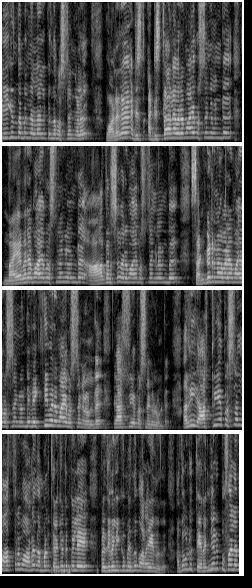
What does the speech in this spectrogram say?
ലീഗും തമ്മിൽ നിലനിൽക്കുന്ന പ്രശ്നങ്ങൾ വളരെ അടിസ്ഥ അടിസ്ഥാനപരമായ പ്രശ്നങ്ങളുണ്ട് നയപരമായ പ്രശ്നങ്ങളുണ്ട് ആദർശപരമായ പ്രശ്നങ്ങളുണ്ട് സംഘടനാപരമായ പ്രശ്നങ്ങളുണ്ട് വ്യക്തിപരമായ പ്രശ്നങ്ങളുണ്ട് രാഷ്ട്രീയ പ്രശ്നങ്ങളുണ്ട്. അത് ഈ രാഷ്ട്രീയ പ്രശ്നം മാത്രമാണ് നമ്മൾ തിരഞ്ഞെടുപ്പിലെ പ്രതിഫലിക്കുമെന്ന് പറയുന്നത്. അതുകൊണ്ട് തിരഞ്ഞെടുപ്പ് ഫലം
